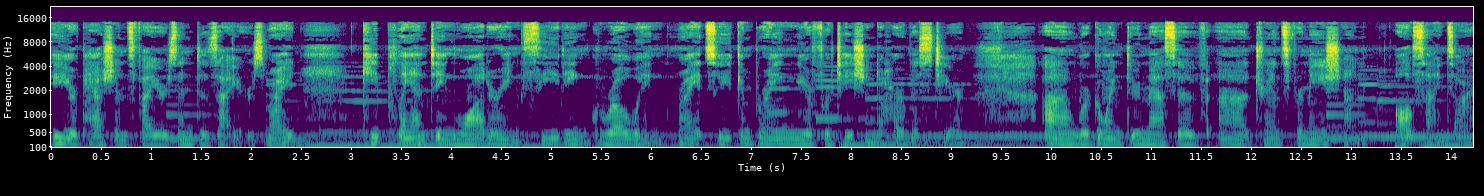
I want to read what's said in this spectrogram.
your passions, fires, and desires, right? Keep planting, watering, seeding, growing, right? So you can bring your fruitation to harvest here. Uh, we're going through massive uh, transformation. All signs are,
